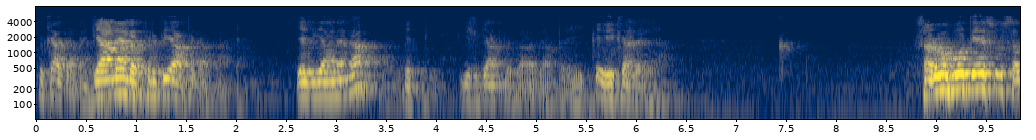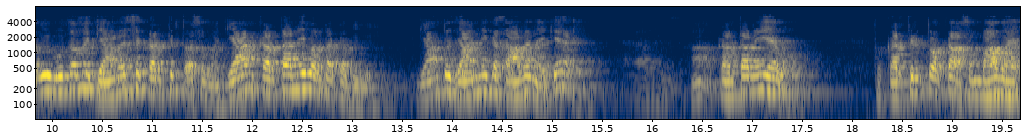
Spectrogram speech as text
तो क्या करना है? ज्ञान है न तृतीय अर्थ करना है। यज ज्ञान है ना व्यक्ति, जिस ज्ञान के द्वारा जाते हैं, यही कह रहे हैं। सर्वभूतेषु सभी भूतों में ज्ञान से कर्तृत्व असम। ज्ञान करता नहीं बनता कभी भी। ज्ञान तो जानने का साधन है क्या? है हाँ करता नहीं है वो। तो कर्तृत्व का असंभाव है।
